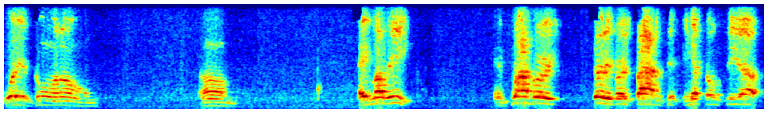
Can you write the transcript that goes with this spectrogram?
what is going on. Um, hey, Mother E, in Proverbs 30, verse 5 and 6, you have to see out.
